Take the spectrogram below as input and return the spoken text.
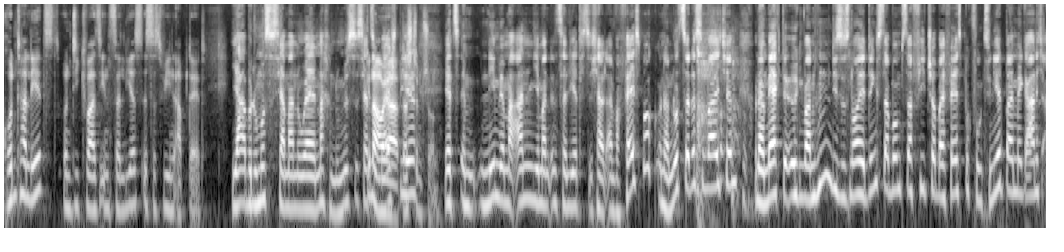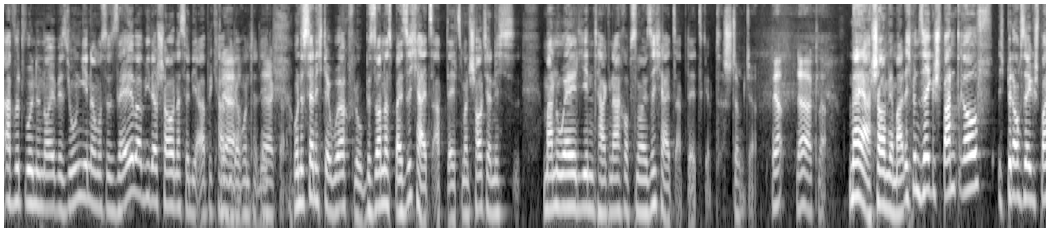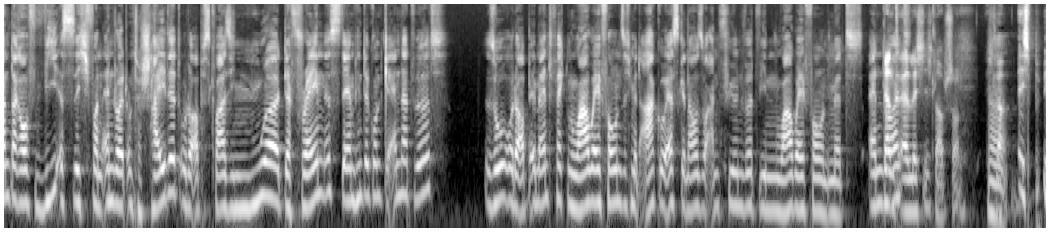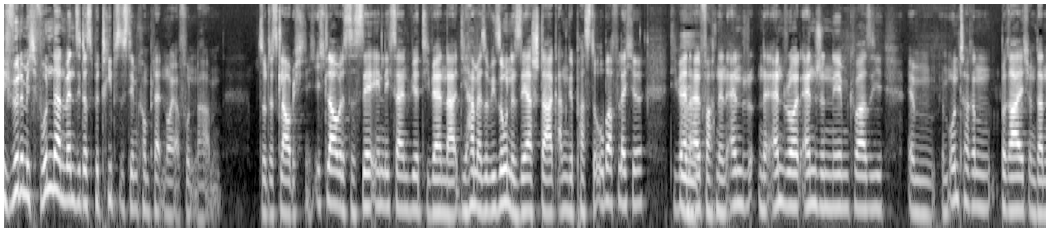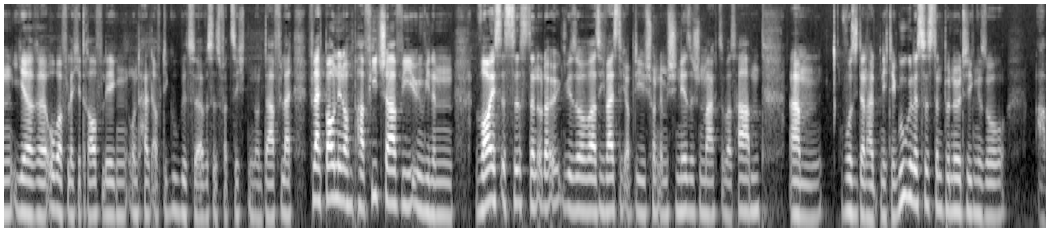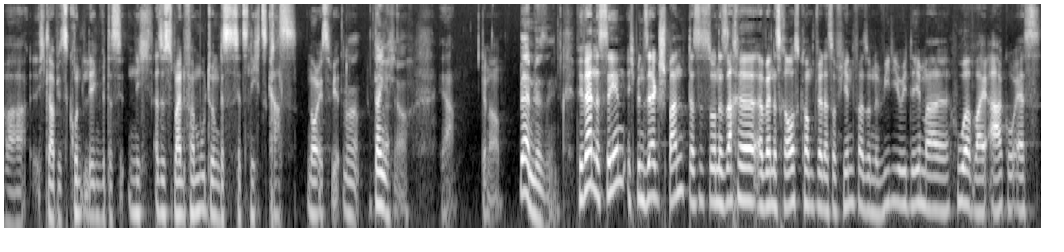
runterlädst und die quasi installierst, ist das wie ein Update. Ja, aber du musst es ja manuell machen. Du müsstest ja genau, zum Beispiel. Ja, das stimmt schon. Jetzt im, nehmen wir mal an, jemand installiert sich halt einfach Facebook und dann nutzt er das ein Weilchen und dann merkt er irgendwann, hm, dieses neue Dingster-Bumster-Feature bei Facebook funktioniert bei mir gar nicht. Ah, wird wohl eine neue Version gehen. Dann muss er selber wieder schauen, dass er die APK ja, wieder runterlädt. Ja, und das ist ja nicht der Workflow. Besonders bei Sicherheitsupdates. Man schaut ja nicht manuell jeden Tag nach, ob es neue Sicherheitsupdates gibt. Das stimmt, ja. Ja, ja, klar. Naja, schauen wir mal. Ich bin sehr gespannt drauf. Ich bin auch sehr gespannt darauf, wie es sich von Android unterscheidet oder ob es quasi nur der Frame ist, der im Hintergrund geändert wird. So, oder ob im Endeffekt ein Huawei-Phone sich mit ArcOS genauso anfühlen wird wie ein Huawei-Phone mit Android. Ganz ehrlich, ich glaube schon. Ich, glaub, ich, ich würde mich wundern, wenn sie das Betriebssystem komplett neu erfunden haben. So, das glaube ich nicht. Ich glaube, dass das sehr ähnlich sein wird. Die werden da, die haben ja sowieso eine sehr stark angepasste Oberfläche. Die werden mhm. einfach einen Andro eine Android-Engine nehmen quasi im, im unteren Bereich und dann ihre Oberfläche drauflegen und halt auf die Google Services verzichten und da vielleicht, vielleicht bauen die noch ein paar Feature wie irgendwie einen Voice Assistant oder irgendwie sowas. Ich weiß nicht, ob die schon im chinesischen Markt sowas haben, ähm, wo sie dann halt nicht den Google Assistant benötigen, so aber ich glaube, jetzt grundlegend wird das nicht, also es ist meine Vermutung, dass es jetzt nichts krass Neues wird. Ja, denke ich auch. Ja, genau. Werden wir sehen. Wir werden es sehen. Ich bin sehr gespannt. Das ist so eine Sache, äh, wenn es rauskommt, wäre das auf jeden Fall so eine Videoidee, mal Huawei Arc OS.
